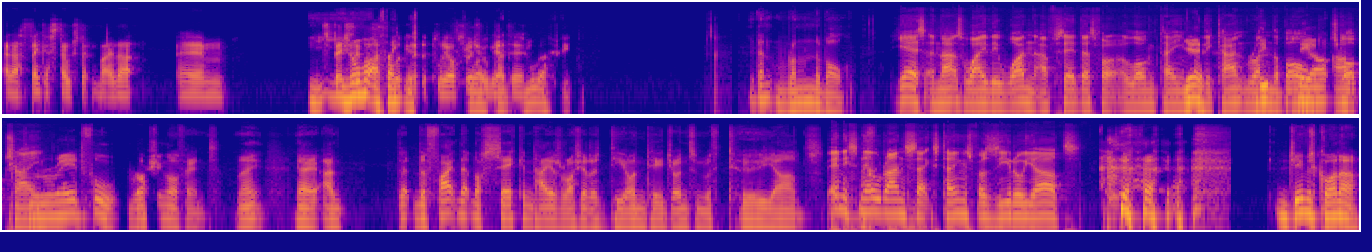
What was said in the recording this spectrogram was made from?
and I think I still stick by that. Um, You, you know what I think is at the playoffs, which we'll get to. well this week? They didn't run the ball. Yes, and that's why they won. I've said this for a long time. Yeah, they can't run They- the ball. They are Stop a trying. Dreadful rushing offense, right? Now, and the the fact that their second highest rusher is Diontae Johnson with two yards. Benny Snell ran six times for zero yards. James Conner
